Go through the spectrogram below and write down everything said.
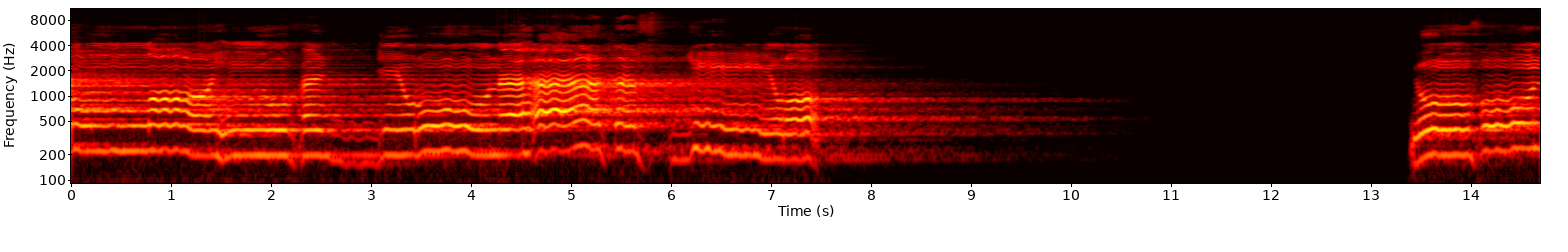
يُفَجِّرُونَهَا يُوفُونَ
